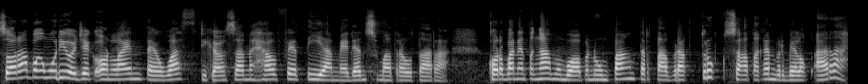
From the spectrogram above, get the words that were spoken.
Seorang pengemudi ojek online tewas di kawasan Helvetia, Medan, Sumatera Utara. Korban yang tengah membawa penumpang tertabrak truk saat akan berbelok arah.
